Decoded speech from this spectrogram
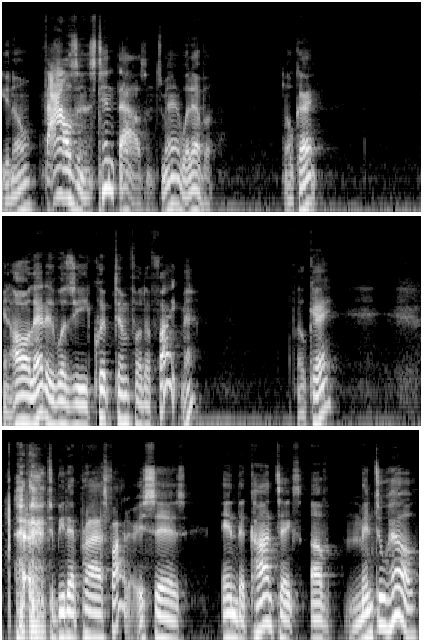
you know, thousands, ten thousands, man, whatever. Okay, and all that is was he equipped him for the fight, man. Okay, to be that prize fighter. It says in the context of mental health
